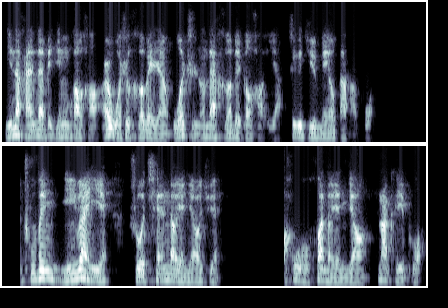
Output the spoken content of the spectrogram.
您的孩子在北京高考，而我是河北人，我只能在河北高考一样。这个局没有办法破，除非您愿意说迁到燕郊去。把户口换到燕郊，那可以破。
